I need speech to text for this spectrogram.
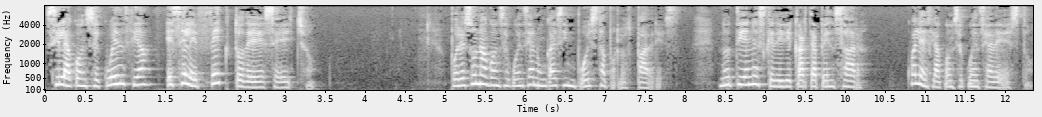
si la consecuencia es el efecto de ese hecho. Por eso una consecuencia nunca es impuesta por los padres. No tienes que dedicarte a pensar cuál es la consecuencia de esto.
